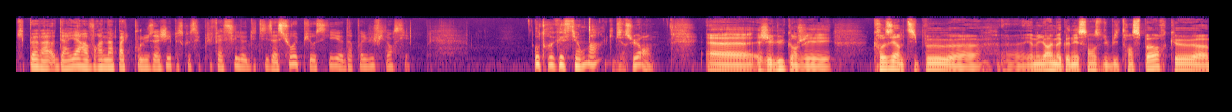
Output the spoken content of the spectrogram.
qui peuvent derrière avoir un impact pour l'usager parce que c'est plus facile d'utilisation et puis aussi d'un point de vue financier. Autre question, Marc? Bien sûr. Euh, j'ai lu quand j'ai creusé un petit peu euh, et amélioré ma connaissance du transport que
